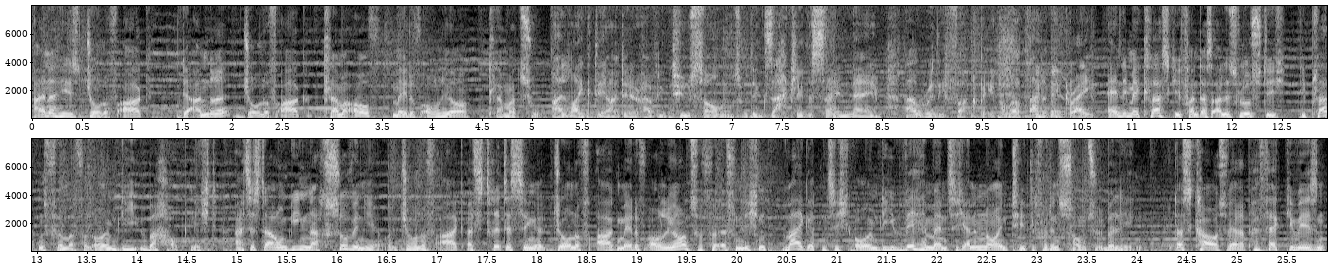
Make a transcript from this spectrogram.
Einer hieß Joan of Arc, der andere Joan of Arc, Klammer auf, Made of Orleans, Klammer zu. I like the idea of having two songs with exactly the same name. That would really fuck people up. That'd be great. Andy McCluskey fand das alles lustig, die Plattenfirma von OMD überhaupt nicht. Als es darum ging, nach Souvenir und Joan of Arc als dritte Single Joan of Arc Made of Orleans zu veröffentlichen, weigerten sich OMD vehement, sich einen neuen Titel für den Song zu überlegen. Das Chaos wäre perfekt gewesen,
